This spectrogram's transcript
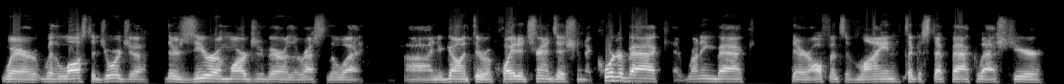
Where with a loss to Georgia, there's zero margin of error the rest of the way, uh, and you're going through a quite a transition at quarterback, at running back. Their offensive line took a step back last year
